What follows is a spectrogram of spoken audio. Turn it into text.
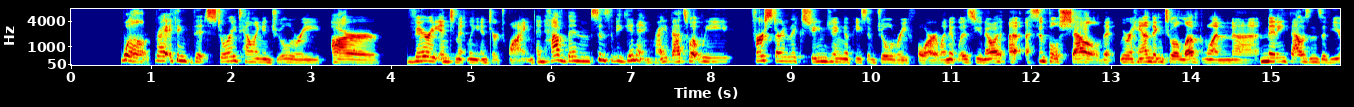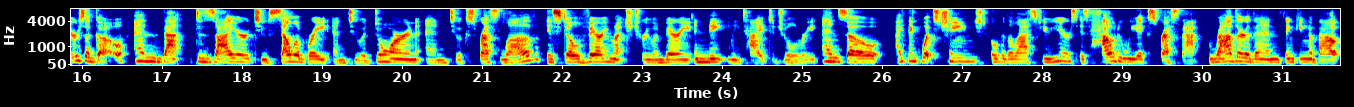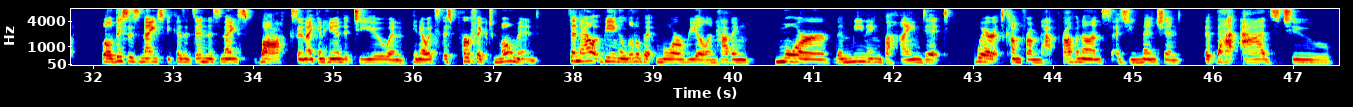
Well, right. I think that storytelling and jewelry are very intimately intertwined and have been since the beginning, right? That's what we first started exchanging a piece of jewelry for when it was, you know, a, a simple shell that we were handing to a loved one uh, many thousands of years ago. And that desire to celebrate and to adorn and to express love is still very much true and very innately tied to jewelry. And so I think what's changed over the last few years is how do we express that rather than thinking about well this is nice because it's in this nice box and I can hand it to you and you know it's this perfect moment to now it being a little bit more real and having more the meaning behind it, where it's come from, that provenance, as you mentioned, that that adds to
